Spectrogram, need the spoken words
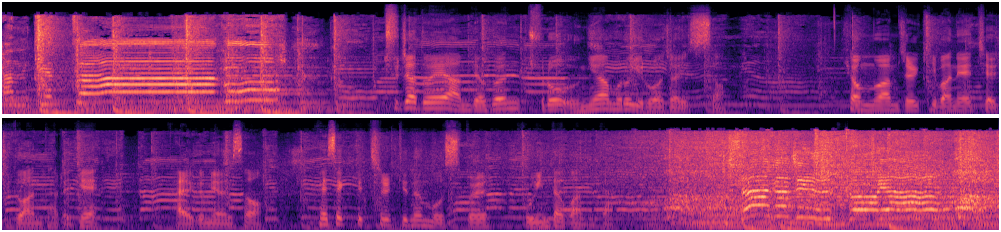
않겠다고 추자도의 암벽은 주로 응야암으로 이루어져 있어. 현무암질 기반의 제주도와는 다르게 밝으면서 회색 빛을 띠는 모습을 보인다고 합니다. 사라질 거야.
